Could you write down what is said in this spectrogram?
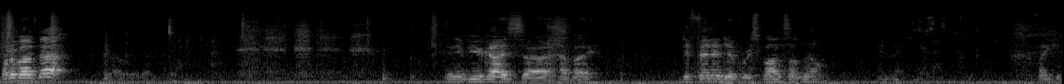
What about that? Any of you guys uh, have a definitive response on that? Thank you.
